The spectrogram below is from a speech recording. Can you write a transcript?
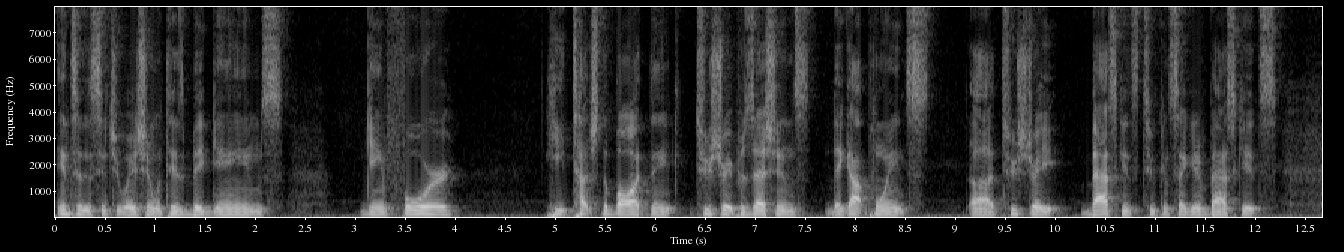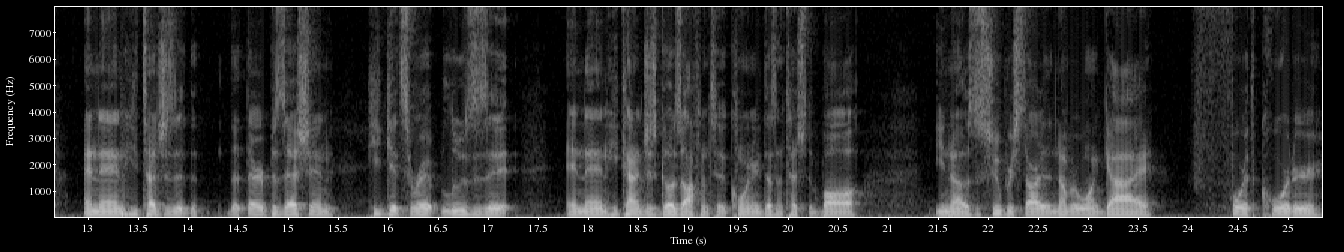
into the situation with his big games. Game four, he touched the ball. I think two straight possessions. They got points. Uh, two straight baskets, two consecutive baskets, and then he touches it. The, the third possession, he gets ripped, loses it, and then he kind of just goes off into the corner. He Doesn't touch the ball. You know, as a superstar, the number one guy. Fourth quarter,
